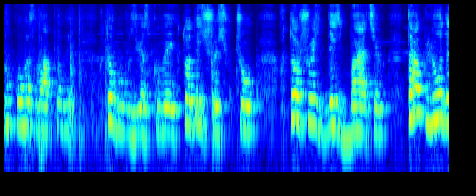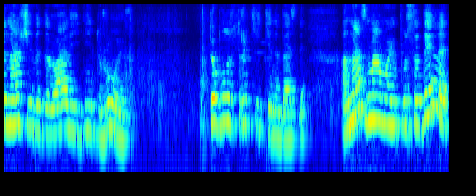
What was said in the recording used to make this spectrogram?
ну кого злапали, хто був зв'язковий, хто десь щось вчув, хто щось десь бачив. Так люди наші видавали одні других. То було страхіття небесне. А нас з мамою посадили,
